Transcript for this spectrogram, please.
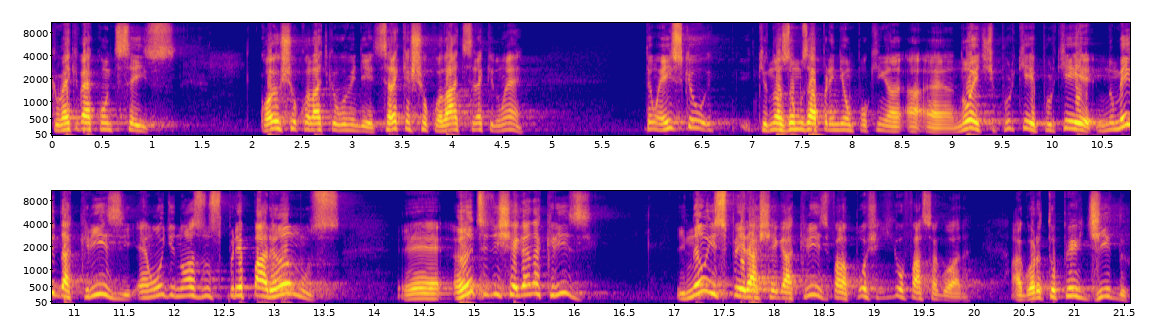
como é que vai acontecer isso? Qual é o chocolate que eu vou vender? Será que é chocolate? Será que não é? Então, é isso que eu, que nós vamos aprender um pouquinho à, noite, por quê? Porque no meio da crise é onde nós nos preparamos é, antes de chegar na crise. E não esperar chegar a crise e falar, poxa, o que eu faço agora? Agora eu estou perdido,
